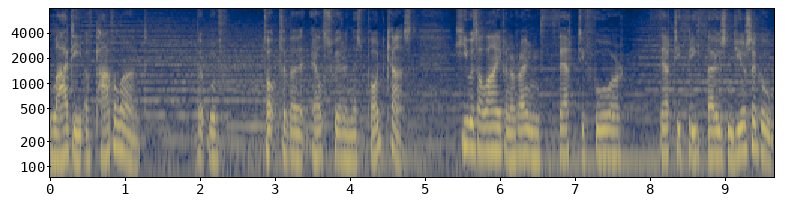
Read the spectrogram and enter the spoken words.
Lady of Paviland that we've talked about elsewhere in this podcast he was alive in around 34, 33,000 years ago.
